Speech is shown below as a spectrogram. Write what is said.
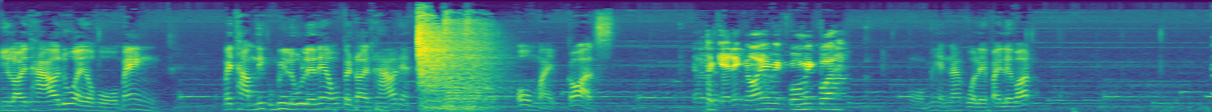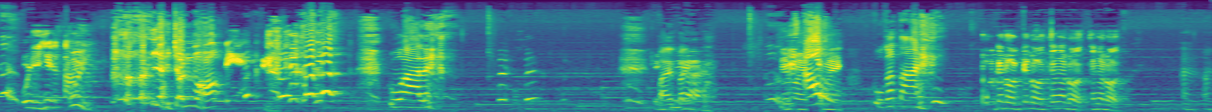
มีรอยเท้าด้วยโอ้โห แม่ง ไม่ทำนี่กูไม่รู้เลยเนี่ยว่าเป็นรอยเท้าเนี่ย โอ้ my god สแกนเล็กน้อยไม่กลัวไม่กลัวโอ้โหไม่เห็นน่ากลัวเลยไปเลยบอสอุ้ยไอ้เหี้ยจะตาอุ้ยย อย่าจนหมอกกลัวเลย ไปไปนี่ไงเอ้านี่ไงกูก็ตายกระโดดกระโดดต้องกระโดดต้องกระโดดอะอะ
